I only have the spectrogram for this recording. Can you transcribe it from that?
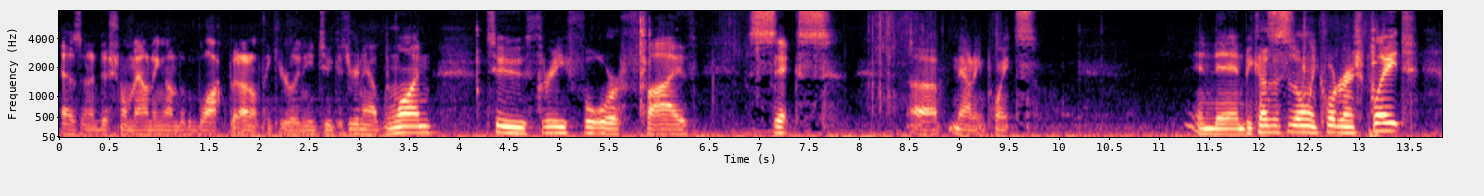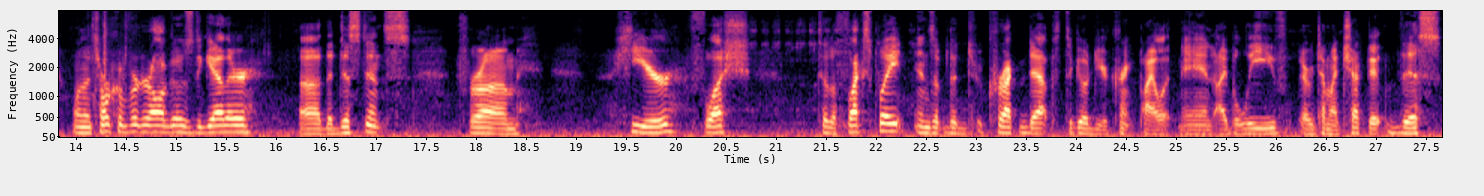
as an additional mounting onto the block, but I don't think you really need to because you're gonna have one, two, three, four, five, six uh, mounting points. And then because this is only quarter inch plate, when the torque converter all goes together, uh, the distance from here flush to the flex plate ends up the correct depth to go to your crank pilot. And I believe every time I checked it this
